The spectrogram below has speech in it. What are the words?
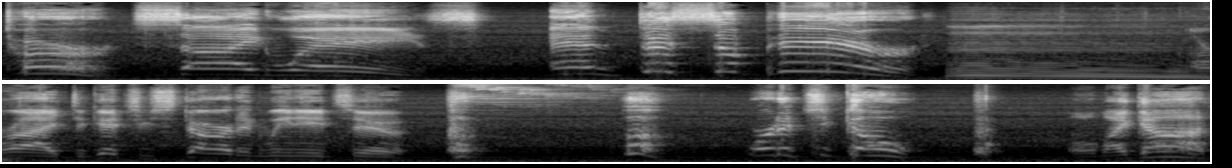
turned sideways and disappeared. Mm. All right, to get you started, we need to. Where did she go? Oh my god!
